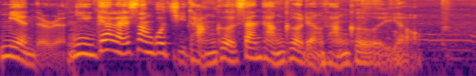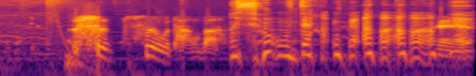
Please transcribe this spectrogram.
面的人。你应该来上过几堂课？三堂课、两堂课而已哦。四四五堂吧，四五堂。哎、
